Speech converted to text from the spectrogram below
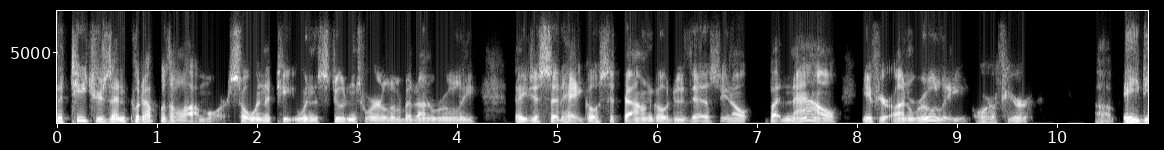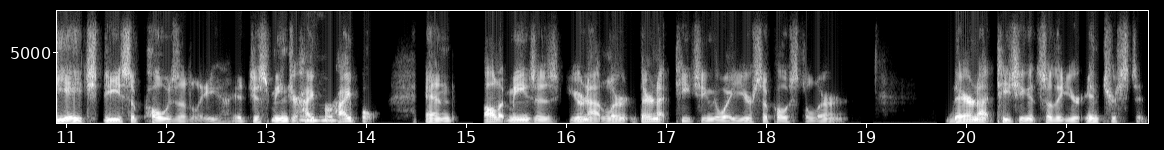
the teachers then put up with a lot more. So when the te- when the students were a little bit unruly, they just said, "Hey, go sit down, go do this," you know. But now, if you're unruly or if you're uh, ADHD, supposedly, it just means you're hyper Mhm. hypo, and all it means is you're not learn. They're not teaching the way you're supposed to learn. They're not teaching it so that you're interested.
